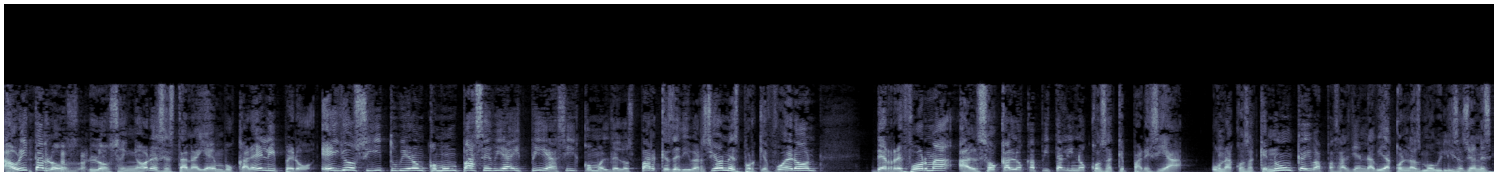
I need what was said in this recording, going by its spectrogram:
ahorita los, los señores están allá en Bucareli, pero ellos sí tuvieron como un pase VIP, así como el de los parques de diversiones, porque fueron de reforma al Zócalo Capitalino, cosa que parecía una cosa que nunca iba a pasar ya en la vida con las movilizaciones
